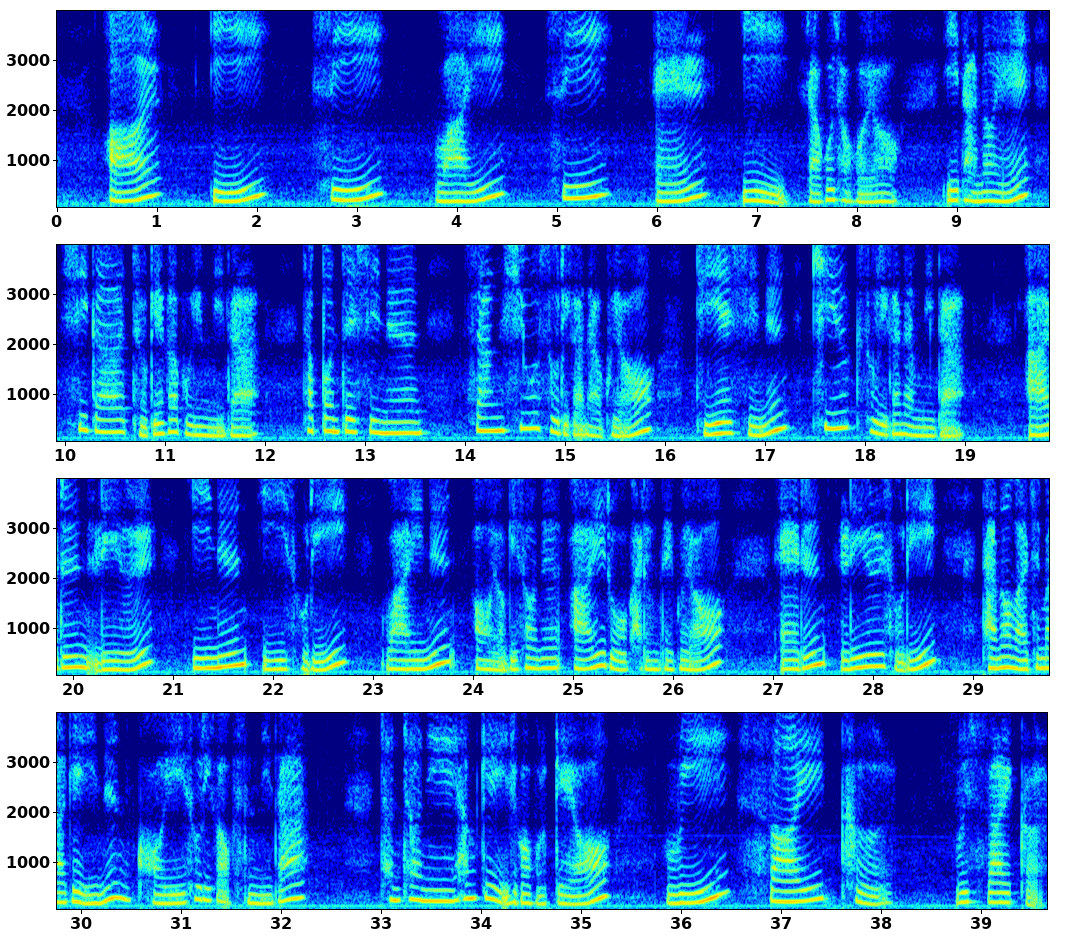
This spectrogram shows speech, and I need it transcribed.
R, E, C, Y, C, L, E 라고 적어요. 이 단어에 C가 두 개가 보입니다. 첫 번째 C는 쌍시오 소리가 나고요. 뒤에 C는 키읔 소리가 납니다. R은 리을, E는 이 소리, Y는 어, 여기서는 I로 발음되고요. L은 리을 소리, 단어 마지막에 E는 거의 소리가 없습니다. 천천히 함께 읽어볼게요. recycle, recycle.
